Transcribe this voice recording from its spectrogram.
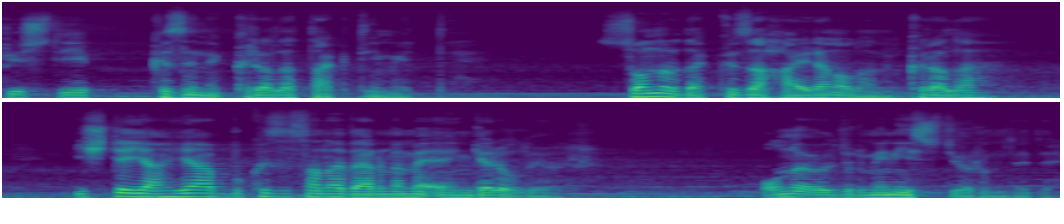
püsleyip kızını krala takdim etti. Sonra da kıza hayran olan krala işte Yahya bu kızı sana vermeme engel oluyor. Onu öldürmeni istiyorum dedi.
